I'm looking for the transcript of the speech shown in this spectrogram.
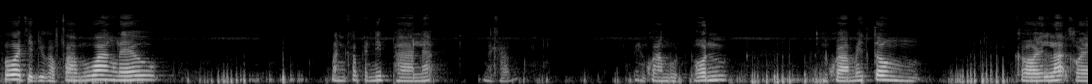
เพราะว่าจิตอยู่กับความว่างแล้ว มันก็เป็นนิพพานแล้วนะครับ เป็นความหลุดพ้น เป็นความไม่ต้องคอยละคอย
